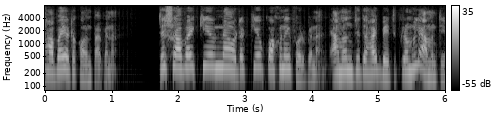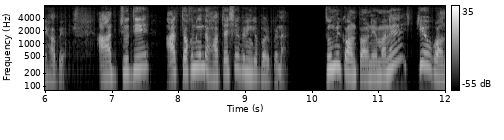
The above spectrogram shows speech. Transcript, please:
সবাই ওটা কম পাবে না। যে সবাই কেউ না, ওটা কেউ কখনোই পড়বে না। এমন যদি হয়, ব্যতিক্রম হলে এমনটি হবে। আর যদি, আর তখন কিন্তু হতাশে ভেঙে পড়বে না। তুমি কম পাওনি মানে কেউ কম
